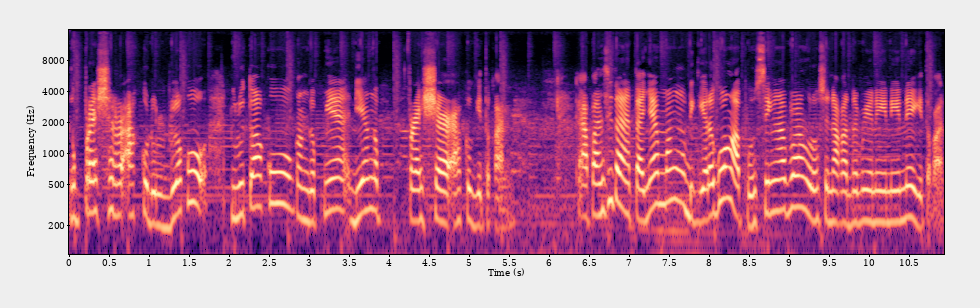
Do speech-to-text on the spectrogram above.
nge-pressure aku dulu. Dulu aku dulu tuh aku nganggapnya dia nge-pressure aku gitu kan. Kayak apaan sih tanya-tanya emang dikira gue nggak pusing apa ngurusin akademi ini ini ini gitu kan.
